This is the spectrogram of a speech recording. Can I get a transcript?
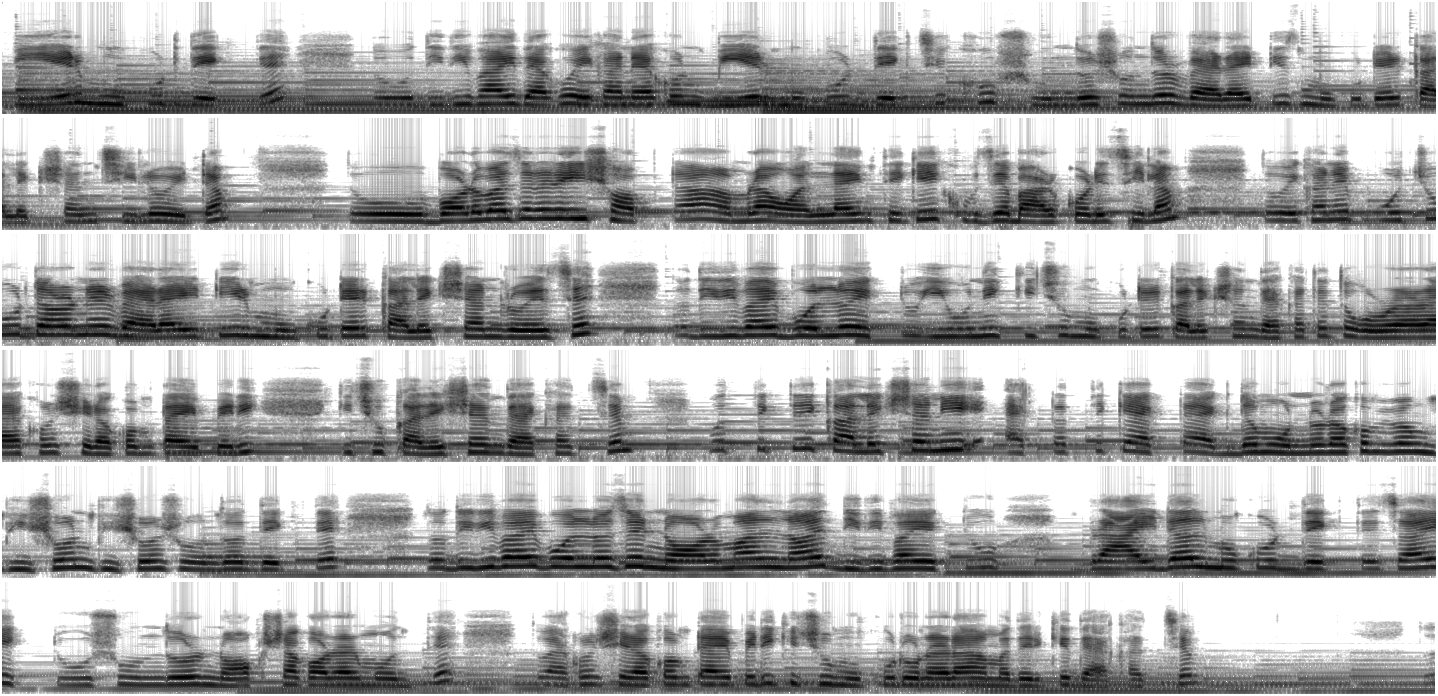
বিয়ের মুকুট দেখতে। দিদিভাই, দেখো এখানে এখন বিয়ের মুকুট দেখছে। খুব সুন্দর সুন্দর ভ্যারাইটিস মুকুটের কালেকশান ছিল এটা। তো বড়বাজারের এই শপটা আমরা অনলাইন থেকেই খুঁজে বার করেছিলাম। তো এখানে প্রচুর ধরনের ভ্যারাইটির মুকুটের কালেকশান রয়েছে। তো দিদিভাই বলল, একটু ইউনিক কিছু মুকুটের কালেকশান দেখাতে। তো ওরা এখন সেরকম টাইপেরই কিছু কালেকশান দেখাচ্ছে। প্রত্যেকটাই কালেকশানই একটার থেকে একটা একদম অন্যরকম এবং ভীষণ ভীষণ সুন্দর দেখতে। তো দিদিভাই বলল যে নর্মাল নয়। দিদিভাই একটু ব্রাইডাল মুকুট দেখতে চায়, একটু সুন্দর নকশা করার মধ্যে। তো এখন সেরকম টাইপেরই কিছু মুকুট ওনারা আমাদেরকে দেখাচ্ছে।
